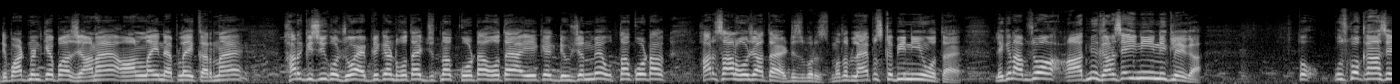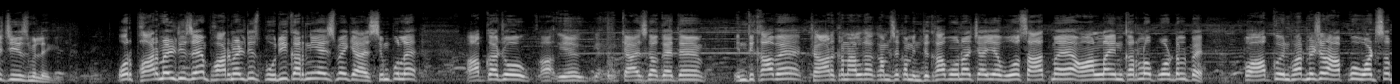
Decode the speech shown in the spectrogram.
ڈپارٹمنٹ کے پاس جانا ہے آن لائن اپلائی کرنا ہے۔ ہر کسی کو جو اپلیکینٹ ہوتا ہے، جتنا کوٹا ہوتا ہے ایک ایک ڈویژن میں، اتنا کوٹا ہر سال ہو جاتا ہے ڈسبرس مطلب لیپس کبھی نہیں ہوتا ہے۔ لیکن اب جو آدمی گھر سے ہی نہیں نکلے گا، تو اس کو کہاں سے چیز ملے گی؟ اور فارمیلٹیز ہیں فارمیلٹیز پوری کرنی ہے اس میں کیا ہے؟ سمپل ہے۔ آپ کا جو کیا اس کا کہتے ہیں، انتخاب ہے۔ چار کنال کا کم سے کم انتخاب ہونا چاہیے۔ وہ ساتھ میں ہے آن لائن کر لو پورٹل پہ۔ تو آپ کو انفارمیشن آپ کو واٹس اپ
